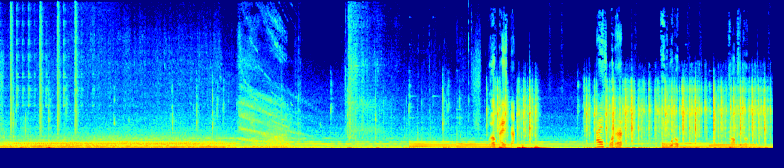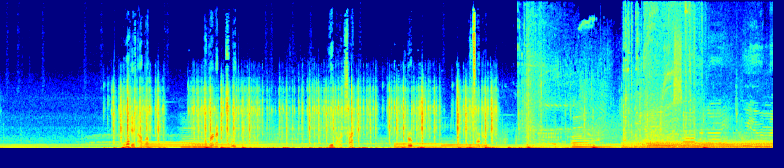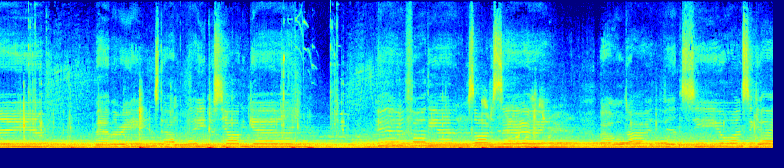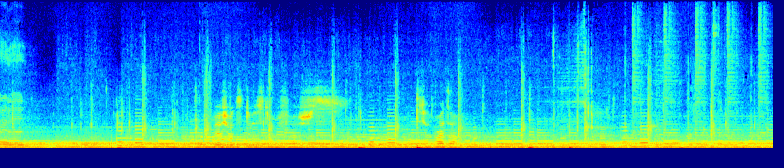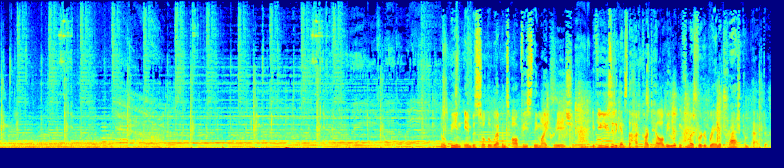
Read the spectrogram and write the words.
Imbecile. The weapon's obviously my creation. If you use it against the Hutt Cartel, I'll be looking for my vertebrae in a trash compactor.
